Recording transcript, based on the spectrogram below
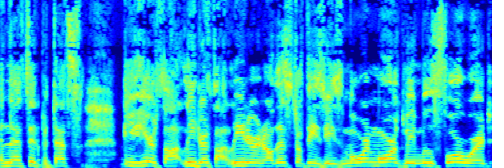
and that's it. But that's, you hear thought leader, thought leader and all this stuff these days. More and more as we move forward,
